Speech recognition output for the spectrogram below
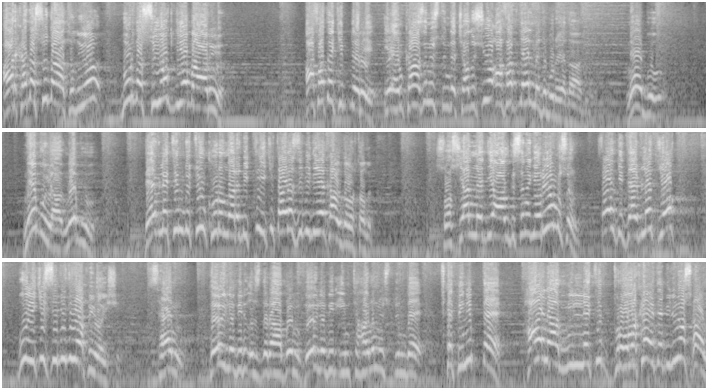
Arkada su dağıtılıyor. Burada su yok diye bağırıyor. AFAD ekipleri enkazın üstünde çalışıyor. AFAD gelmedi buraya daha diyor. Ne bu? Ne bu ya ne bu? Devletin bütün kurumları bitti. iki tane zibidiye kaldı ortalık. Sosyal medya algısını görüyor musun? Sanki devlet yok. Bu iki zibidi yapıyor işi. Sen böyle bir ızdırabın, böyle bir imtihanın üstünde tepinip de hala milleti provoke edebiliyorsan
